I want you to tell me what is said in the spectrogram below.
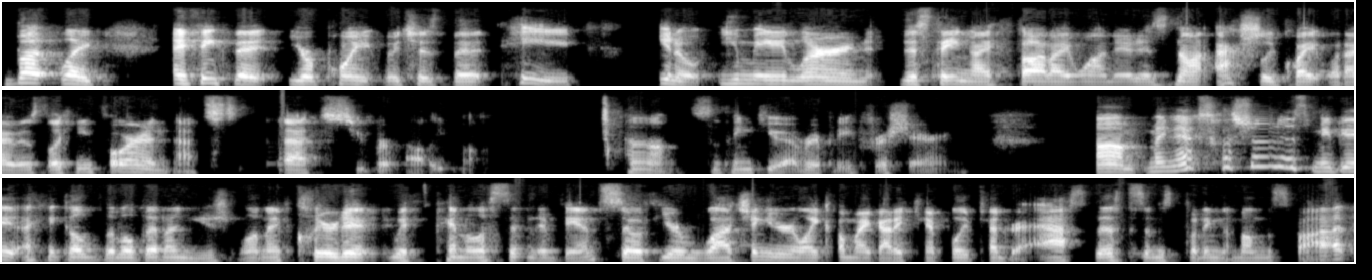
but like, I think that your point, which is that, hey, you know, you may learn this thing I thought I wanted is not actually quite what I was looking for. And that's, that's super valuable. Um, so thank you everybody for sharing. Um, my next question is maybe I think a little bit unusual, and I've cleared it with panelists in advance. So if you're watching and you're like, "Oh my god, I can't believe Kendra asked this," and is putting them on the spot,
